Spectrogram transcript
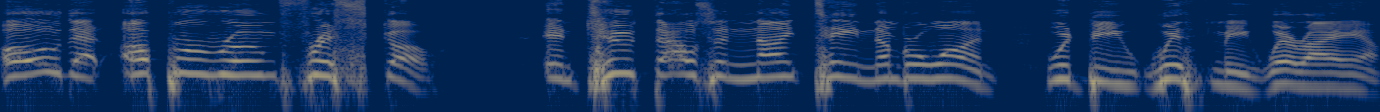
Oh, that upper room Frisco in 2019, number one, would be with me where I am.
